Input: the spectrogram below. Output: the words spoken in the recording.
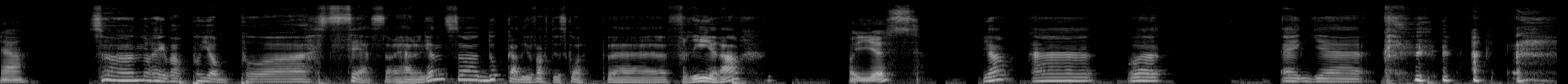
Ja. Så når jeg var på jobb på Cæsar i helgen, så dukka det jo faktisk opp eh, frirer. Og jøss. Ja, eh, og jeg eh,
